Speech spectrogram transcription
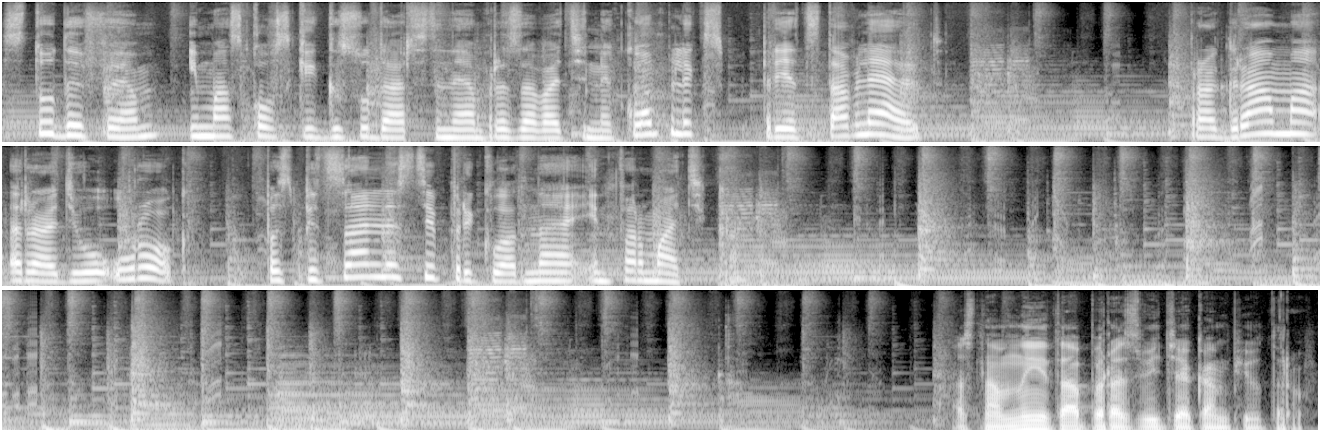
Студ-ФМ и Московский государственный образовательный комплекс представляют Программа «Радиоурок» по специальности «Прикладная информатика». Основные этапы развития компьютеров.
